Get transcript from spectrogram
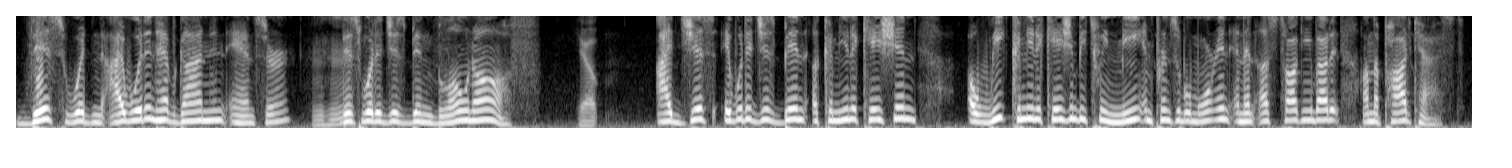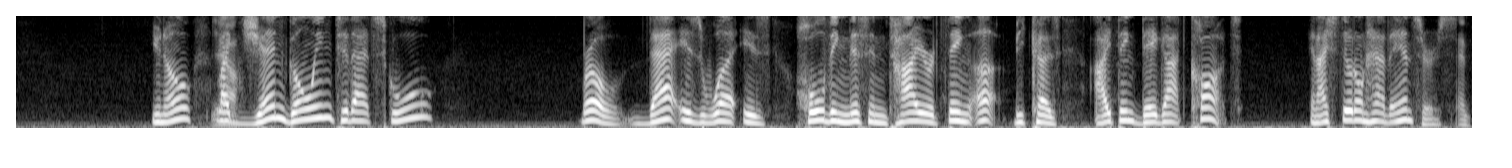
this wouldn't. I wouldn't have gotten an answer. Mm-hmm. This would have just been blown off. Yep. I just it would have just been a communication, a weak communication between me and Principal Morton, and then us talking about it on the podcast. You know, Yeah. like Jen going to that school, bro. That is what is holding this entire thing up because I think they got caught, and I still don't have answers. And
